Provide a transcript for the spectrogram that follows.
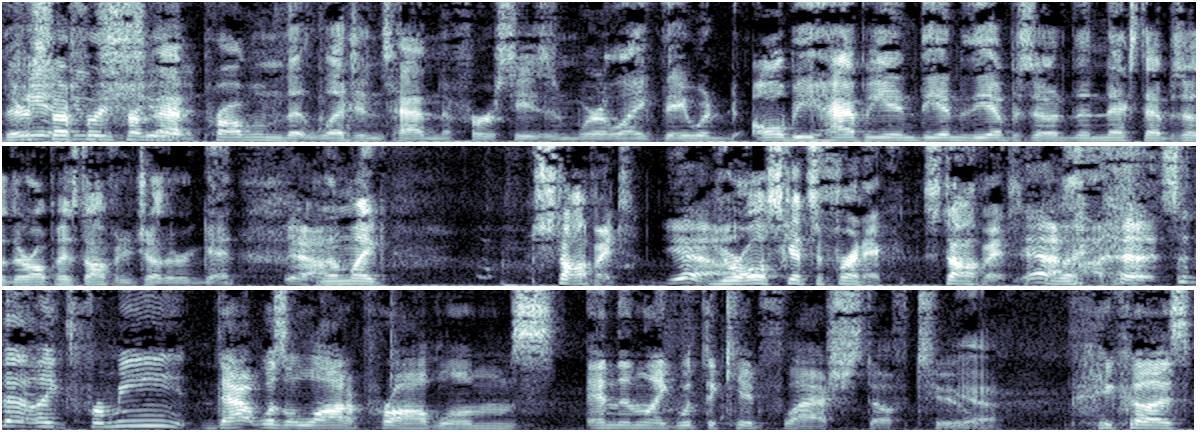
They're suffering from shit." that problem that Legends had in the first season, where like they would all be happy at the end of the episode, and the next episode they're all pissed off at each other again. Yeah. and I'm like, stop it. Yeah. you're all schizophrenic. Stop it. Yeah. So that like for me, that was a lot of problems, and then like with the Kid Flash stuff too. Yeah. Because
